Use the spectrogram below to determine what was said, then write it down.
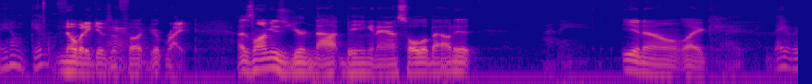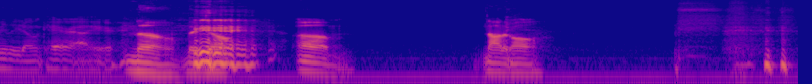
They don't give a. fuck, nobody gives a fuck. You're Right. As long as you're not being an asshole about it, I mean, you know, like like, they really don't care out here. no, they don't. um, not at all.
